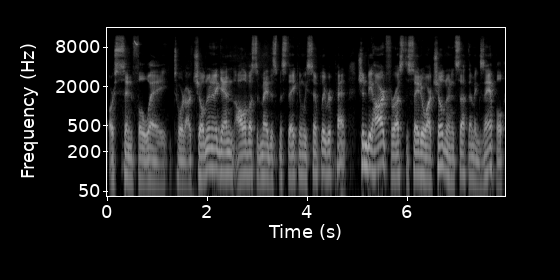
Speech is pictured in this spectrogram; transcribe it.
or sinful way toward our children. And again, all of us have made this mistake and we simply repent. Shouldn't be hard for us to say to our children and set them example.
